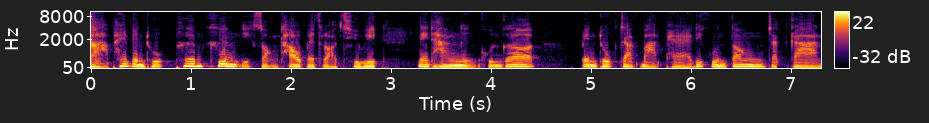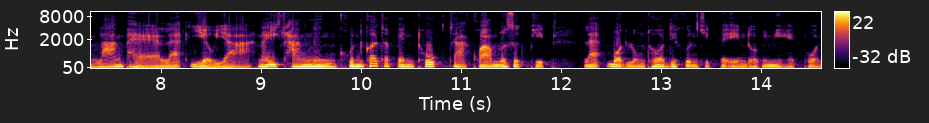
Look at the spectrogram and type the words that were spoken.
สาบให้เป็นทุกข์เพิ่มขึ้นอีก 2 เท่าไปตลอดชีวิต ในทางหนึ่งคุณก็เป็นทุกข์จากบาดแผลที่คุณต้องจัดการล้างแผลและเยียวยา ในอีกทางหนึ่ง คุณก็จะเป็นทุกข์จากความรู้สึกผิด และบทลงโทษที่คุณคิดไปเองโดยไม่มีเหตุผล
